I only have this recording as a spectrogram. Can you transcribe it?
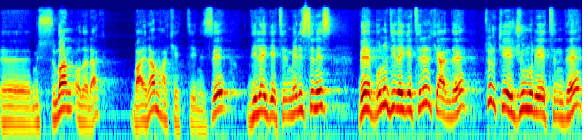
e, Müslüman olarak bayram hak ettiğinizi dile getirmelisiniz. Ve bunu dile getirirken de Türkiye Cumhuriyeti'nde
